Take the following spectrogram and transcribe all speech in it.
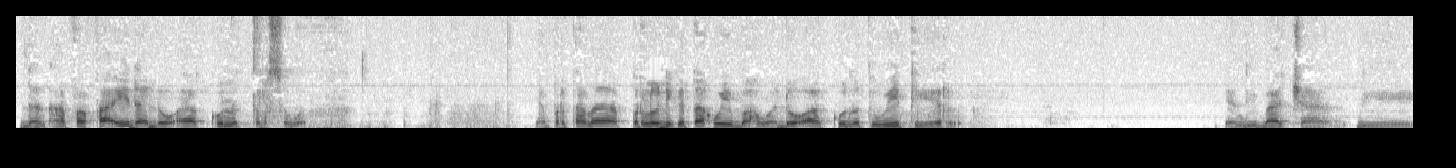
Dan apa faedah doa kunut tersebut? Yang pertama perlu diketahui bahwa doa kunut witir yang dibaca di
